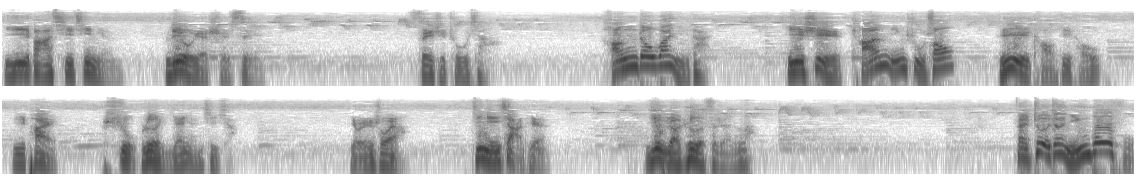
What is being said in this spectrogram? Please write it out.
一八七七年六月十四日，虽是初夏，杭州湾一带已是蝉鸣树梢、日烤地头，一派暑热炎炎气象。有人说呀，今年夏天又要热死人了。在浙江宁波府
